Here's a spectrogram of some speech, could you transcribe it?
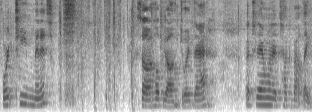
14 minutes. So I hope y'all enjoyed that. But today I wanted to talk about like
